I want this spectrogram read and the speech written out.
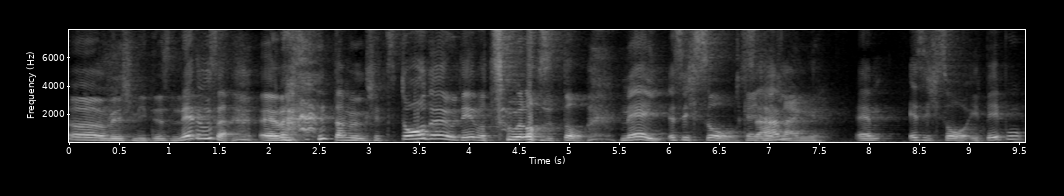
Oh, wir schneiden das nicht raus. Ähm, dann müsst du jetzt hier durch und dir, der zulassen, hier. Nein, es ist so. Es geht halt Sam, länger. ähm, es ist so, in der Bibel,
